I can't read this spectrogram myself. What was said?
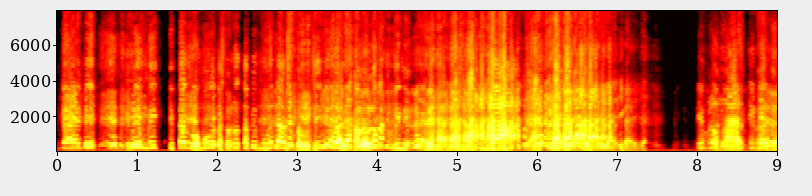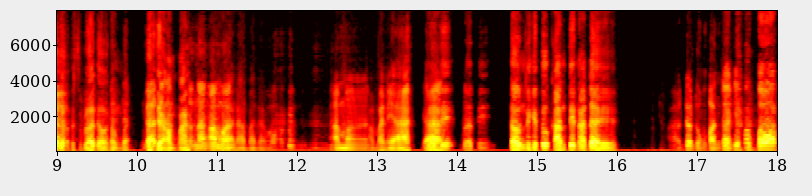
Enggak ini ini mic kita ngomongnya ke sono tapi mulutnya harus terus ini kan. Kalau lu kan begini. Eh, iya iya iya dia belum ngerti ada- sebelah ada orang. Nggak Ya, ada. aman. tenang aman aman aman aman aman ya ya Berarti berarti tahun segitu kantin ada ya? ada dong kan enggak dia mah bawa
